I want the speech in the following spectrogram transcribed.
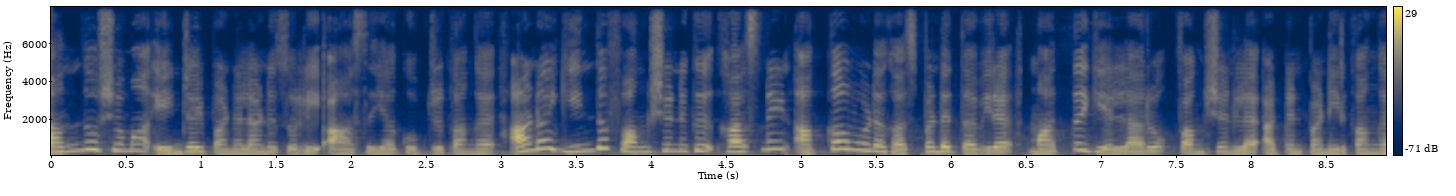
சந்தோஷமா என்ஜாய் பண்ணலாம்னு சொல்லி ஆசையா கூப்பிட்டுருக்காங்க. ஆனா இந்த ஃபங்க்ஷனுக்கு ஹஸ்னைன் அக்காவோட ஹஸ்பண்டை தவிர மற்ற எல்லாரும் ஃபங்க்ஷன்ல அட்டன் பண்ணியிருக்காங்க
